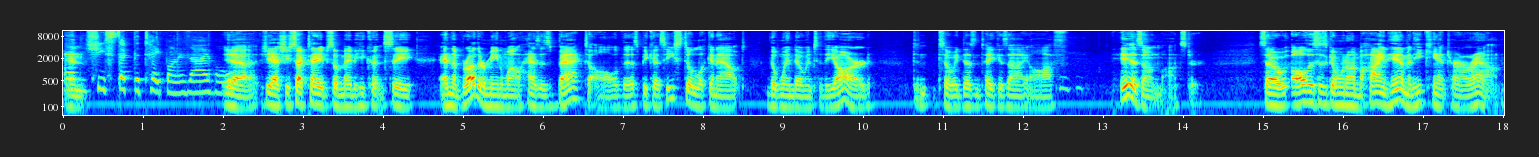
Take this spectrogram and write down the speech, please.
And, And- she stuck the tape on his eye hole. yeah, yeah. She stuck tape so maybe he couldn't see. And the brother, meanwhile, has his back to all of this because he's still looking out the window into the yard, to, so he doesn't take his eye off his own monster. So all this is going on behind him, and he can't turn around.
